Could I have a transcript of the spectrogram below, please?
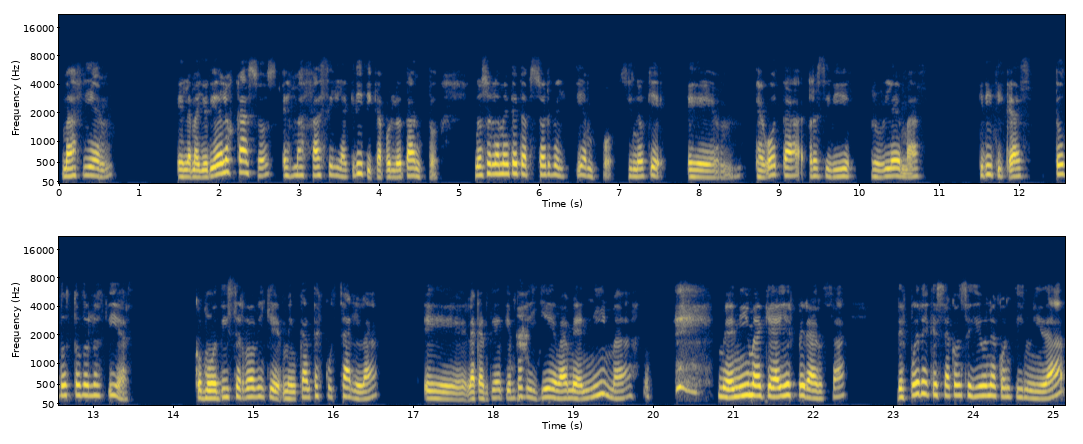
Más bien, en la mayoría de los casos es más fácil la crítica, por lo tanto, no solamente te absorbe el tiempo, sino que eh, te agota recibir problemas, críticas, todos, todos los días. Como dice Robbie, que me encanta escucharla, eh, la cantidad de tiempo que lleva me anima, me anima que hay esperanza. Después de que se ha conseguido una continuidad,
